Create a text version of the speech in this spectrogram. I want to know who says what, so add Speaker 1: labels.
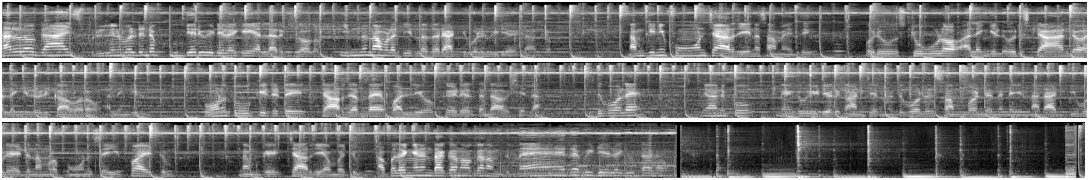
Speaker 1: hello guys brilliant വേൾഡിൻ്റെ പുതിയൊരു വീഡിയോയിലേക്ക് എല്ലാവർക്കും സ്വാഗതം ഇന്ന് നമ്മളെത്തിയിട്ടുള്ളത് ഒരു അടിപൊളി വീഡിയോ ആയിട്ടാണ് നമുക്കിനി ഫോൺ ചാർജ് ചെയ്യുന്ന സമയത്ത് ഒരു സ്റ്റൂളോ അല്ലെങ്കിൽ ഒരു സ്റ്റാൻഡോ അല്ലെങ്കിൽ ഒരു കവറോ അല്ലെങ്കിൽ ഫോൺ തൂക്കിയിട്ടിട്ട് ചാർജറിൻ്റെ വള്ളിയോ വരുത്തേണ്ട ആവശ്യമില്ല ഇതുപോലെ ഞാനിപ്പോൾ നിങ്ങൾക്ക് വീഡിയോയിൽ കാണിച്ചു തരുന്നു ഇതുപോലൊരു സംഭവം ഉണ്ടെന്നുണ്ടെങ്കിൽ നല്ല അടിപൊളിയായിട്ട് നമ്മളെ ഫോൺ സേഫായിട്ടും നമുക്ക് ചാർജ് ചെയ്യാൻ പറ്റും അപ്പോൾ അതെങ്ങനെ ഉണ്ടാക്കാൻ നോക്കാം നമുക്ക് നേരെ വീഡിയോയിലേക്ക് വിട്ടാലോ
